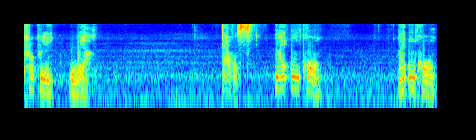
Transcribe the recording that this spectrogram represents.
properly well. Was my own call, my own call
